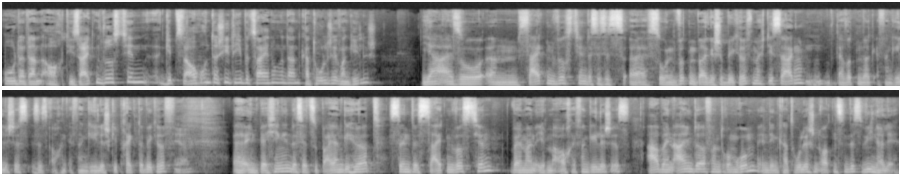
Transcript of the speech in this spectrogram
oder dann auch die Seitenwürstchen. Gibt es da auch unterschiedliche Bezeichnungen dann, katholisch, evangelisch? Ja, also ähm, Seitenwürstchen, das ist jetzt äh, so ein württembergischer Begriff, möchte ich sagen. Mhm. Da Württemberg evangelisch ist, ist es auch ein evangelisch geprägter Begriff. Ja. Äh, in Bechingen, das ja zu Bayern gehört, sind es Seitenwürstchen, weil man eben auch evangelisch ist. Aber in allen Dörfern drumherum, in den katholischen Orten, sind es Wienerle.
